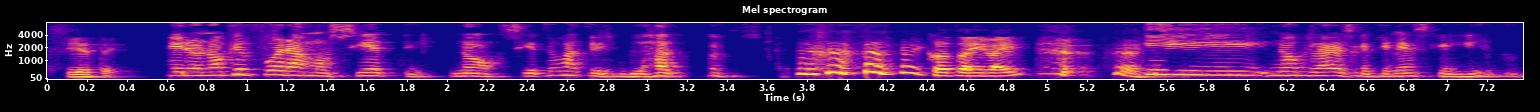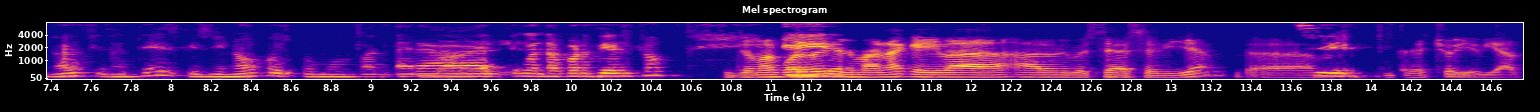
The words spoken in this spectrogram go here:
Siete. Pero no que fuéramos 7, no, 7 matriculados. ¿Cuántos iba ahí? Y no, claro, es que tenías que ir, pues claro, fíjate, es que si no, pues como faltara Vale. el 50%, Yo me acuerdo de Eh, mi hermana que iba a la Universidad de Sevilla, Sí. Derecho, y había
